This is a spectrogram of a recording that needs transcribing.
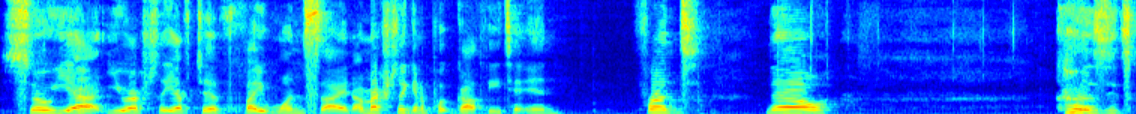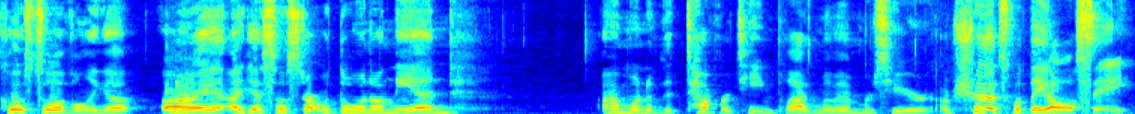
So yeah, you actually have to fight one side. I'm actually gonna put Gothita in front. No, because it's close to leveling up. Alright, I guess I'll start with the one on the end. I'm one of the tougher Team Plasma members here. I'm sure that's what they all say.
